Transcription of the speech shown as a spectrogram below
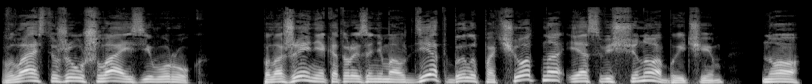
Власть уже ушла из его рук. Положение, которое занимал дед, было почетно и освящено обычаем, но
